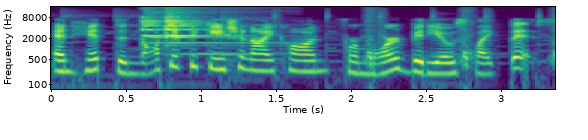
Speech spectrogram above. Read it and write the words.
and hit the notification icon for more videos like this.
